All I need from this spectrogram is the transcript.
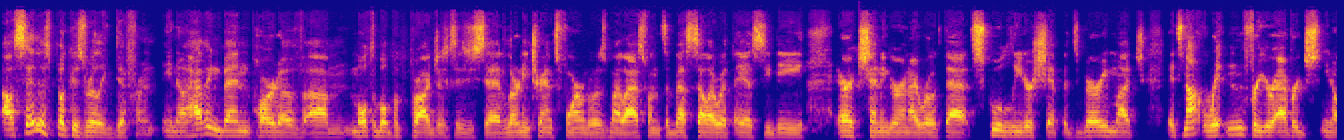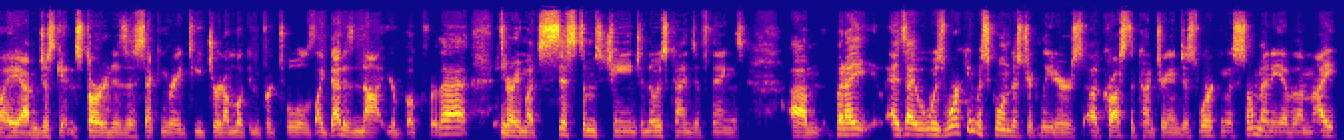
I'll say this book is really different. You know, having been part of um, multiple book projects, as you said, Learning Transformed was my last one. It's a bestseller with ASCD. Eric Sheninger and I wrote that. School leadership. It's very much. It's not written for your average. You know, hey, I'm just getting started as a second grade teacher and I'm looking for tools. Like that is not your book for that. It's very much systems change and those kinds of things. Um, but I, as I was working with school and district leaders across the country and just working with so many of them, I,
